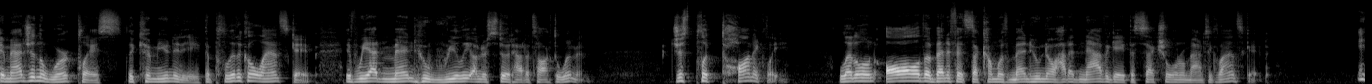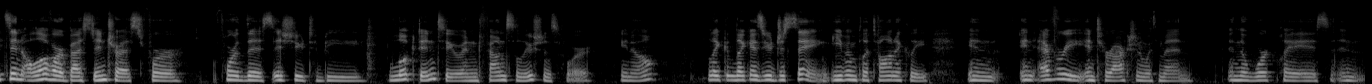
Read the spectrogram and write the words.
Imagine the workplace, the community, the political landscape if we had men who really understood how to talk to women. Just platonically, let alone all the benefits that come with men who know how to navigate the sexual and romantic landscape. It's in all of our best interest for for this issue to be looked into and found solutions for, you know? Like like as you're just saying, even platonically in in every interaction with men, in the workplace and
